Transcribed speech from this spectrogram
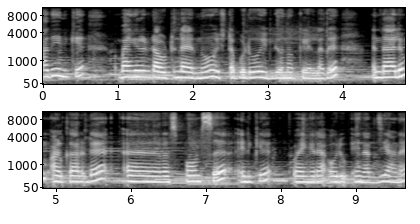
ആദ്യം എനിക്ക് ഭയങ്കര ഒരു ഡൗട്ട് ഉണ്ടായിരുന്നു. ഇഷ്ടപ്പെടുമോ ഇല്ലയോ എന്നൊക്കെ ഉള്ളത്. എന്തായാലും ആൾക്കാരുടെ റെസ്പോൺസ് എനിക്ക് ഭയങ്കര ഒരു എനർജിയാണ്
